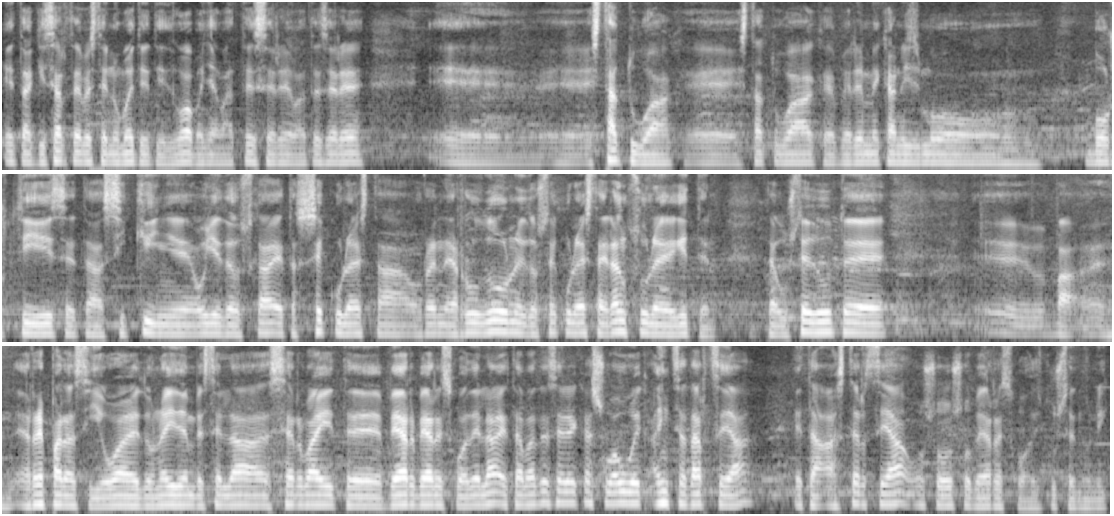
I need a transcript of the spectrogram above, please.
eta gizarte beste numetetik du, baina batez ere, batez ere, e, estatuak, e, estatuak bere mekanismo bortiz eta zikine hori dauzka, eta sekula ez da horren errudun edo sekula ez da erantzule egiten. Eta uste dute, e, ba, erreparazioa edo nahi den bezala zerbait behar beharrezkoa dela eta batez ere kasu hauek aintzat hartzea eta aztertzea oso oso beharrezkoa ikusten dunik.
